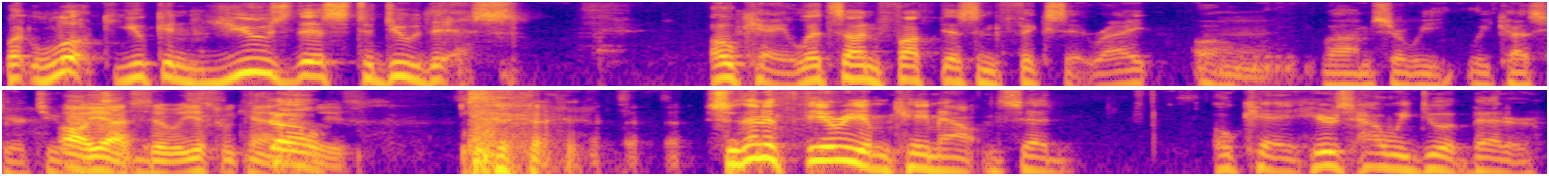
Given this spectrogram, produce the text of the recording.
but look, you can use this to do this. Okay, let's unfuck this and fix it, right? Oh, hmm. well, I'm sure we we cuss here too. Oh yes, yes we can. So, please. so then Ethereum came out and said, "Okay, here's how we do it better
